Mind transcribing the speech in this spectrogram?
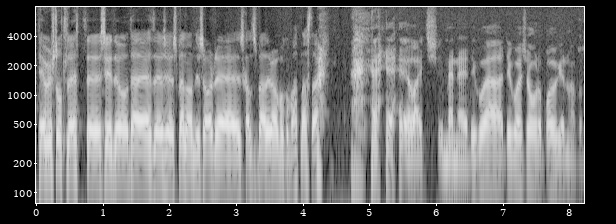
det har vi slått lite så det det är spännande så det ska spela över på vattnet där. Jag vet men det går det går så att prova igen i alla fall.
